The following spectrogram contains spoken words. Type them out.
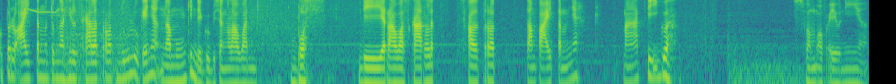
Gue perlu item untuk nge-heal Scarlet Rot dulu. Kayaknya nggak mungkin deh gue bisa ngelawan boss di rawa Scarlet Scarlet Rot tanpa itemnya. Mati gue. Swarm of Aeonia.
